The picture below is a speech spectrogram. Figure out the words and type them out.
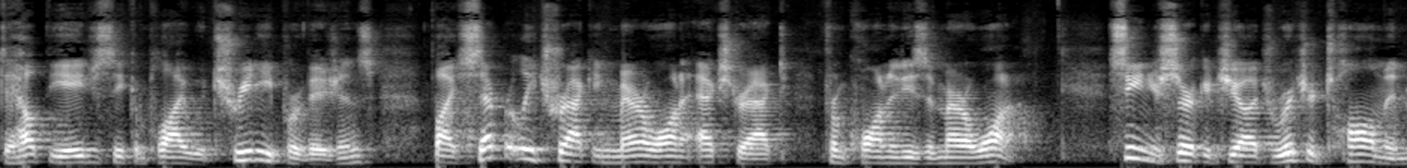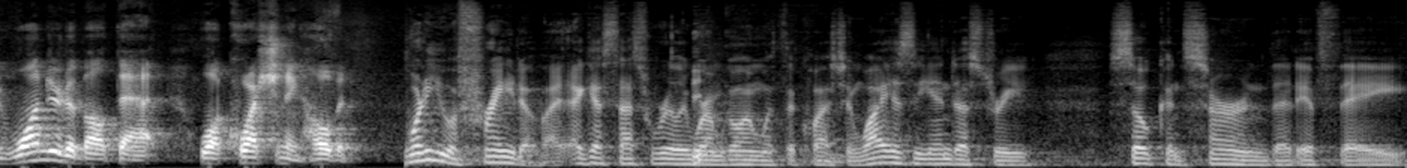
to help the agency comply with treaty provisions by separately tracking marijuana extract from quantities of marijuana. Senior Circuit Judge Richard Tallman wondered about that while questioning Hoban. What are you afraid of? I, guess that's really where I'm going with the question. Why is the industry so concerned that if they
